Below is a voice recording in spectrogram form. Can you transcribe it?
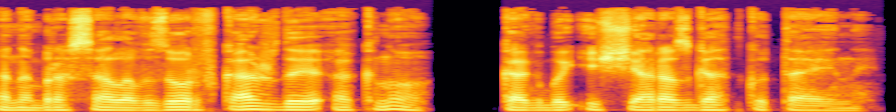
Она бросала взор в каждое окно, как бы ища разгадку тайны.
